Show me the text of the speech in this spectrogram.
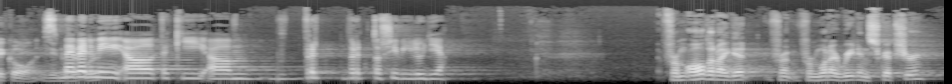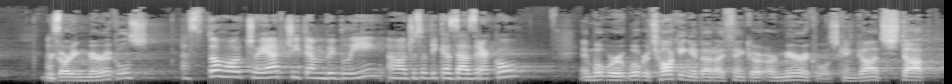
Fickle. Sme veľmi uh, takí um, vrt, vrtošiví ľudia. From all that I get, from, from what I read in Scripture regarding miracles, A z toho, čo ja čítam v Biblii, uh, čo sa týka zázrakov, and what we're, what we're talking about, I think, are, are miracles. Can God stop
